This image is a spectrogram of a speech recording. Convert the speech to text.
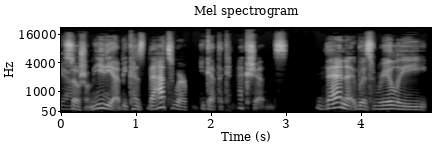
yeah. social media because that's where you get the connections. Then it was really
